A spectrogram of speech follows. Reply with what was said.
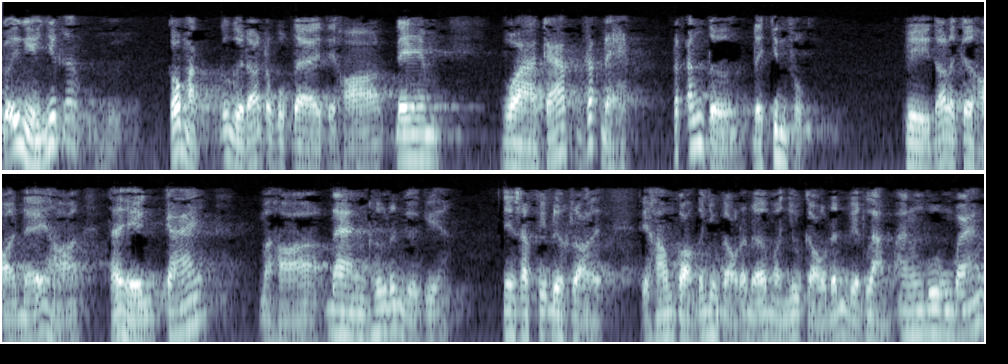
có ý nghĩa nhất đó, có mặt của người đó trong cuộc đời thì họ đem quà cáp rất đẹp rất ấn tượng để chinh phục. Vì đó là cơ hội để họ thể hiện cái mà họ đang hướng đến người kia. Nhưng sau khi được rồi thì họ không còn cái nhu cầu đó nữa mà nhu cầu đến việc làm ăn buôn bán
